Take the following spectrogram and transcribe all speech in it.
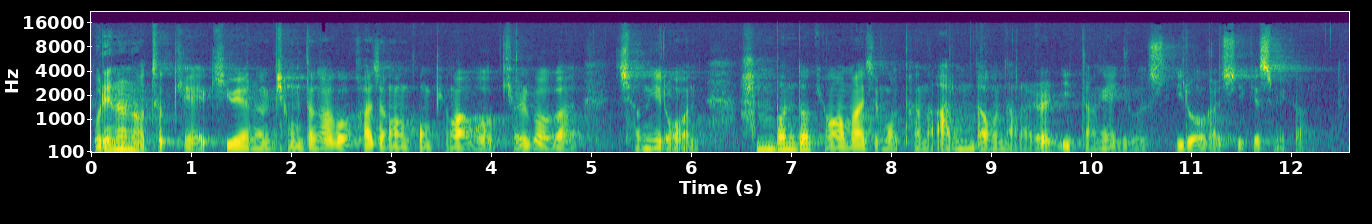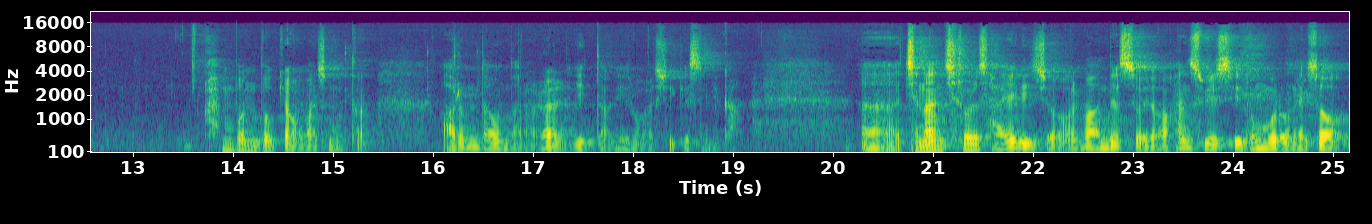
우리는 어떻게 기회는 평등하고 과정은 공평하고 결과가 정의로운 한 번도 경험하지 못한 아름다운 나라를 이 땅에 이루어갈 수 있겠습니까? 한 번도 경험하지 못한 아름다운 나라를 이 땅에 이루어갈 수 있겠습니까? 아, 지난 7월 4일이죠. 얼마 안 됐어요. 한 스위스 동물원에서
